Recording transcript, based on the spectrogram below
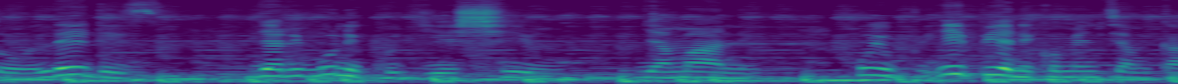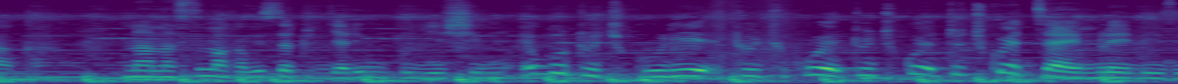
So ladies jaribuni kujiheshimu. Jamani huyu hii pia ni komenti ya mkaka. Na anasema kabisa tujaribu kujiheshimu. Hebu tuchukulie tuchukue tuchukue tuchukue time ladies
